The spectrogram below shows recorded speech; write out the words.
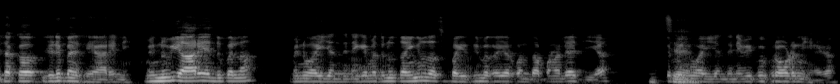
ਤੱਕ ਜਿਹੜੇ ਪੈਸੇ ਆ ਰਹੇ ਨੇ ਮੈਨੂੰ ਵੀ ਆ ਰਹੇ ਇਦੋਂ ਪਹਿਲਾਂ ਮੈਨੂੰ ਆਈ ਜਾਂਦੇ ਨੇ ਕਿ ਮੈਂ ਤੈਨੂੰ ਤਾਈਓ ਦੱਸ ਪਾਈ ਸੀ ਮੈਂ ਕਿਹਾ ਯਾਰ ਬੰਦਾ ਆਪਣਾ ਲਿਆਜੀ ਆ ਤੇ ਮੈਨੂੰ ਆਈ ਜਾਂਦੇ ਨੇ ਵੀ ਕੋਈ ਫਰਾਡ ਨਹੀਂ ਹੈਗਾ।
